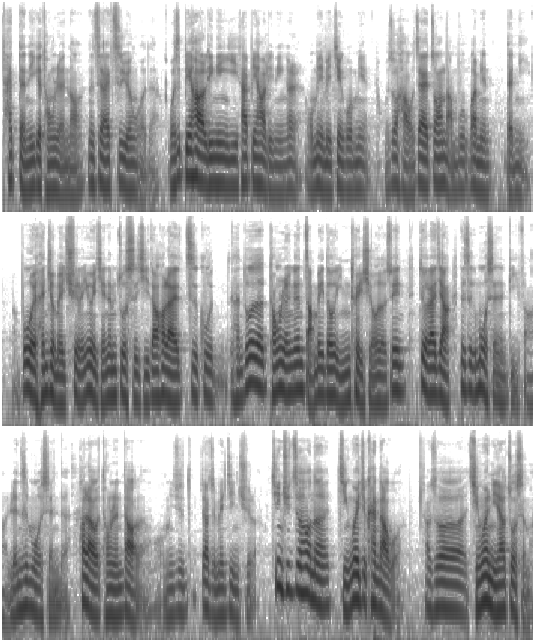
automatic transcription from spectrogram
还等了一个同仁哦，那是来支援我的。我是编号零零一，他编号零零二，我们也没见过面。我说好，我在中央党部外面等你。不过我很久没去了，因为以前他们做实习，到后来智库很多的同仁跟长辈都已经退休了，所以对我来讲那是个陌生的地方，人是陌生的。后来我同仁到了，我们就要准备进去了。进去之后呢，警卫就看到我。他说：“请问你要做什么？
